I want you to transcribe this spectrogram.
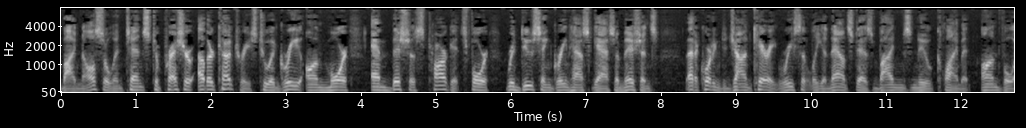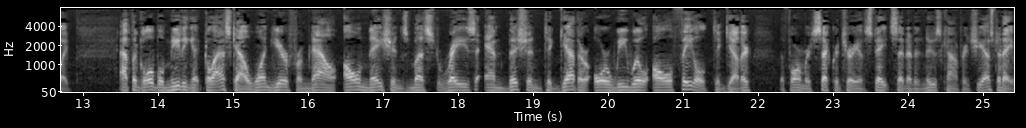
Biden also intends to pressure other countries to agree on more ambitious targets for reducing greenhouse gas emissions. That according to John Kerry, recently announced as Biden's new climate envoy. At the global meeting at Glasgow one year from now, all nations must raise ambition together or we will all fail together the former Secretary of State said at a news conference yesterday.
